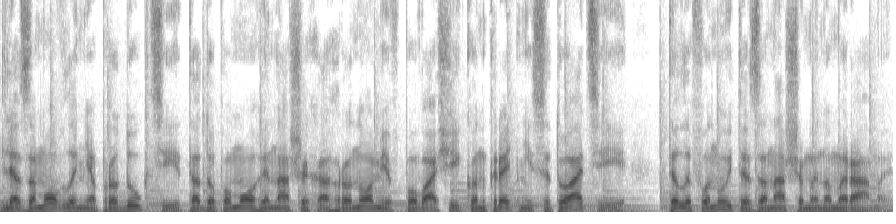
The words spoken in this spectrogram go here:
Для замовлення продукції та допомоги наших агрономів по вашій конкретній ситуації телефонуйте за нашими номерами.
